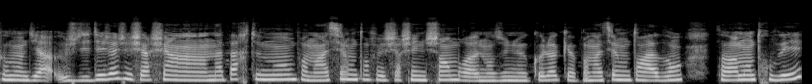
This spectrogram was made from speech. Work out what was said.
comment dire Je déjà j'ai cherché un appartement pendant assez longtemps. J'ai cherché une chambre dans une coloc pendant assez longtemps avant, sans vraiment trouver.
